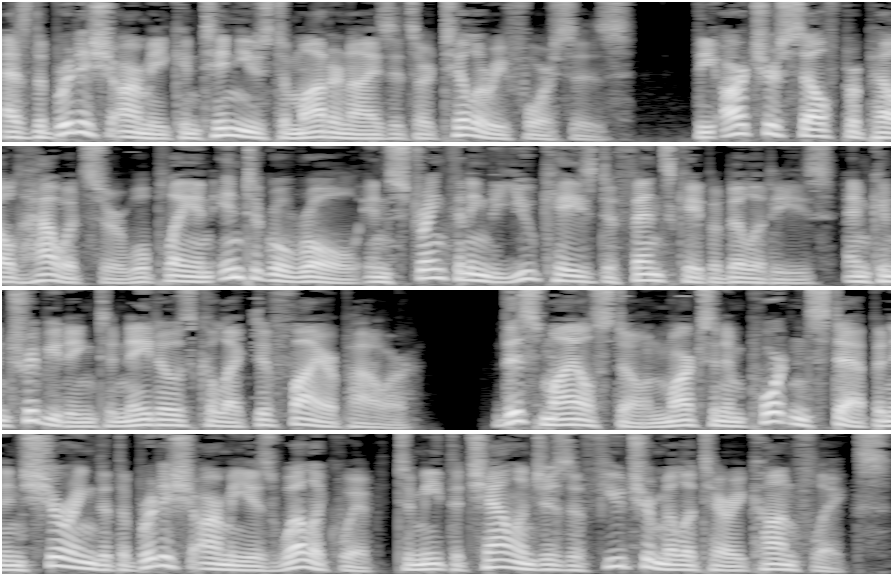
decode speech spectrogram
As the British Army continues to modernize its artillery forces, the Archer self-propelled howitzer will play an integral role in strengthening the UK's defence capabilities and contributing to NATO's collective firepower. This milestone marks an important step in ensuring that the British Army is well equipped to meet the challenges of future military conflicts,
